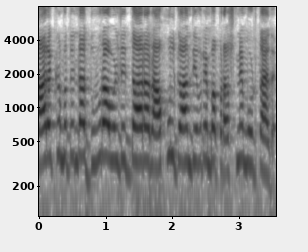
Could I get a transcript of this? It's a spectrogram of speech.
ಕಾರ್ಯಕ್ರಮದಿಂದ ದೂರ ಉಳಿದಿದ್ದಾರಾ ರಾಹುಲ್ ಗಾಂಧಿ ಅವರು ಎಂಬ ಪ್ರಶ್ನೆ ಮೂಡ್ತಾ ಇದೆ.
